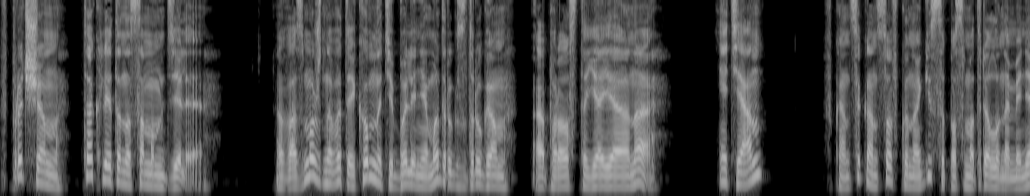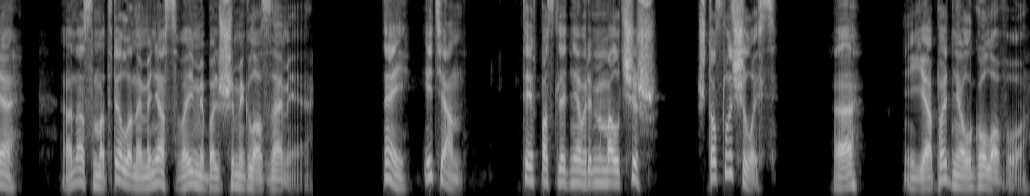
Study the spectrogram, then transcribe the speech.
Впрочем, так ли это на самом деле? Возможно, в этой комнате были не мы друг с другом, а просто я и она. «Этиан?» В конце концов, Кунагиса посмотрела на меня. Она смотрела на меня своими большими глазами. «Эй, Итян, ты в последнее время молчишь. Что случилось?» «А?» Я поднял голову.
